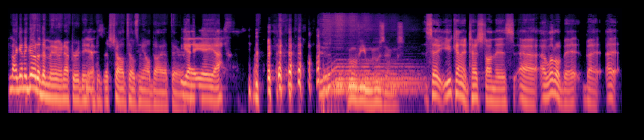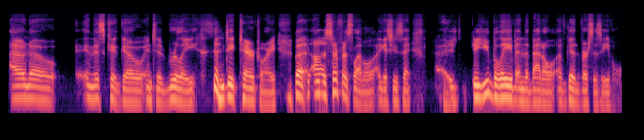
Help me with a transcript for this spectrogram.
not gonna go to the moon after a demon possessed child tells me I'll die up there. Yeah, yeah, yeah. Movie musings. So you kind of touched on this uh, a little bit, but I, I don't know and this could go into really deep territory, but on a surface level, I guess you say, uh, do you believe in the battle of good versus evil?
